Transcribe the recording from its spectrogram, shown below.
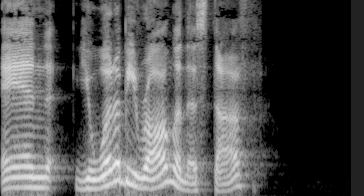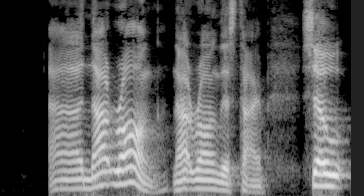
And you want to be wrong on this stuff. Uh, not wrong. Not wrong this time. So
